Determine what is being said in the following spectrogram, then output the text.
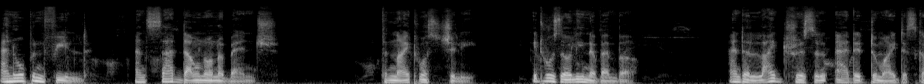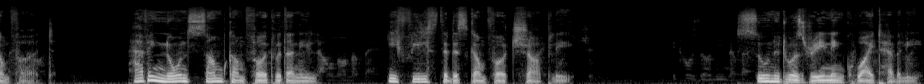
an open field, and sat down on a bench. The night was chilly. It was early November, and a light drizzle added to my discomfort. Having known some comfort with Anil, he feels the discomfort sharply. Soon it was raining quite heavily.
